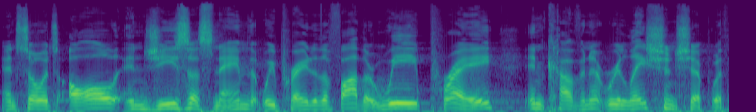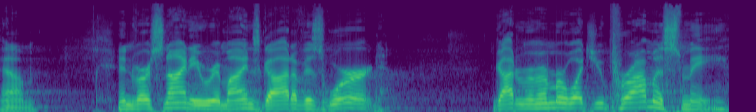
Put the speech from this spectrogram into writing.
And so it's all in Jesus' name that we pray to the Father. We pray in covenant relationship with Him. In verse 9, He reminds God of His word God, remember what you promised me.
